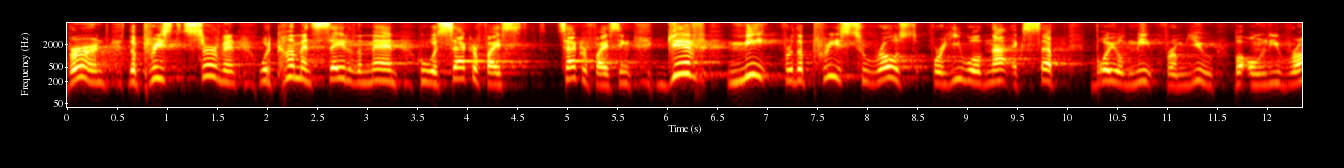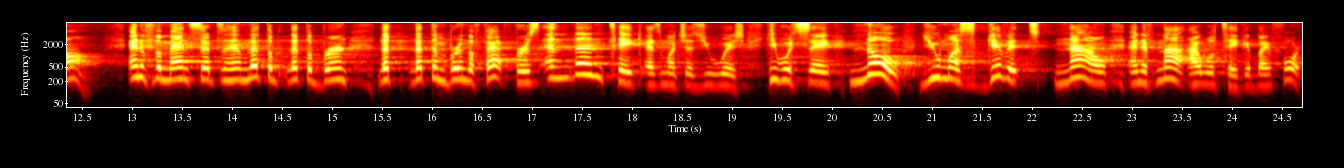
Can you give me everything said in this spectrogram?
burned, the priest's servant would come and say to the man who was sacrificing, Give meat for the priest to roast, for he will not accept boiled meat from you, but only raw. And if the man said to him, Let, the, let, the burn, let, let them burn the fat first, and then take as much as you wish, he would say, No, you must give it now, and if not, I will take it by force.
